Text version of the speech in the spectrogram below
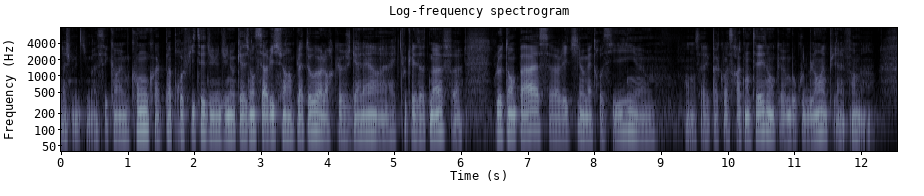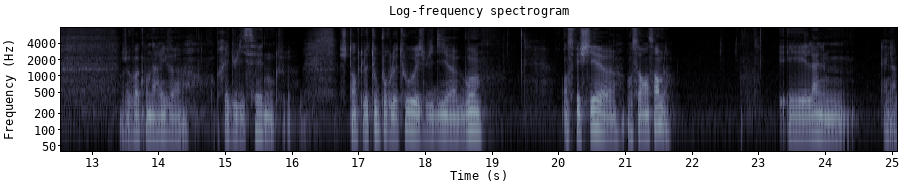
je me dis, bah, c'est quand même con quoi, de pas profiter d'une occasion servie sur un plateau alors que je galère avec toutes les autres meufs. Le temps passe, les kilomètres aussi. on ne savait pas quoi se raconter, donc beaucoup de blanc. Et puis à la fin, bah, je vois qu'on arrive près du lycée, donc je, je tente le tout pour le tout et je lui dis euh, bon, on se fait chier, euh, on sort ensemble. Et là, elle, me- elle un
